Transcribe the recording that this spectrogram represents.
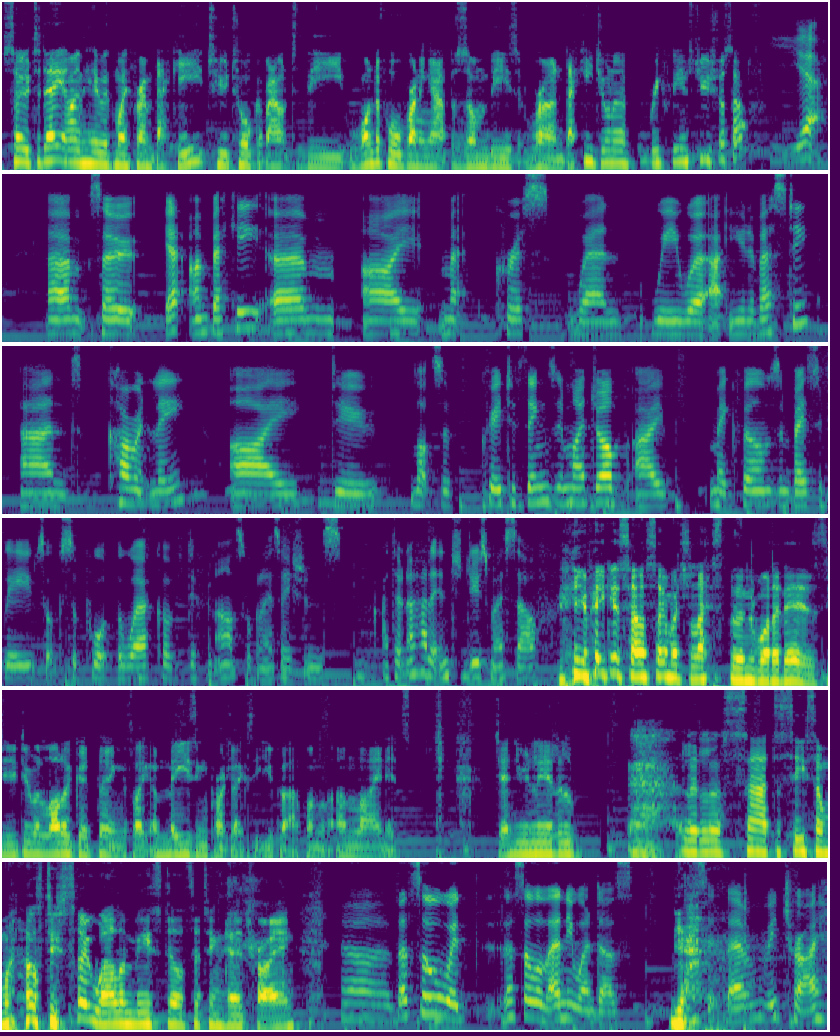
So today I'm here with my friend Becky to talk about the wonderful running app Zombies Run. Becky, do you want to briefly introduce yourself? Yeah. Um, so yeah, I'm Becky. Um, I met Chris when we were at university, and currently I do lots of creative things in my job. I make films and basically sort of support the work of different arts organisations. I don't know how to introduce myself. you make it sound so much less than what it is. You do a lot of good things, like amazing projects that you put up on, online. It's genuinely a little a little sad to see someone else do so well and me still sitting here trying. Uh, that's all. That's all anyone does. Yeah, sit there and we try.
